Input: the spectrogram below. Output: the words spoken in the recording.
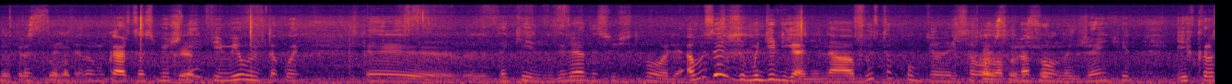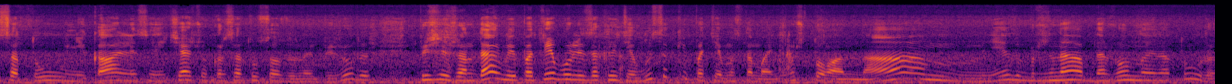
Мне кажется, смешным, и милым такой э, такие взгляды существовали. А вы знаете, что Модельяне на выставку, где он рисовал обнаженных женщин, их красоту, уникальность, редчайшую красоту, созданную природой, пришли жандармы и потребовали закрытия выставки по тем основаниям, что она мне изображена обнаженная натура.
